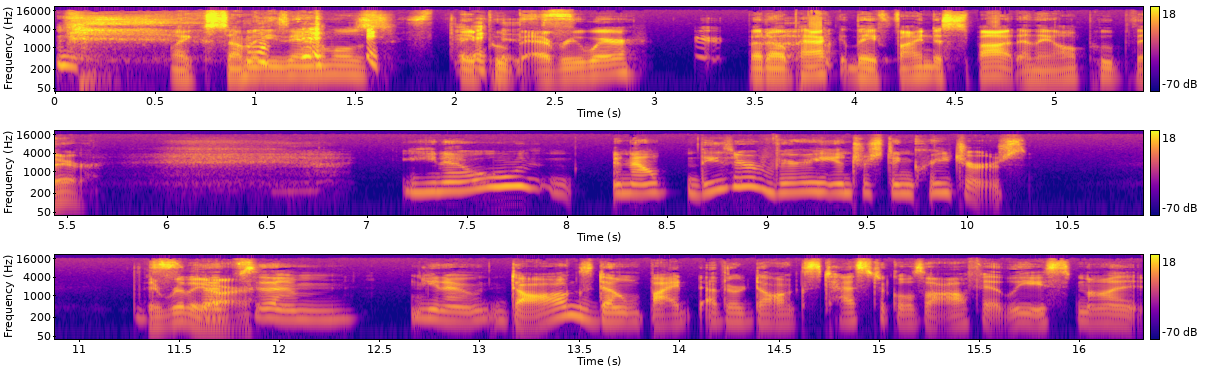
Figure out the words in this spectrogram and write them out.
like some of these animals, they poop everywhere, but alpaca they find a spot and they all poop there. You know, now these are very interesting creatures. They really are. Um, you know, dogs don't bite other dogs' testicles off. At least not.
